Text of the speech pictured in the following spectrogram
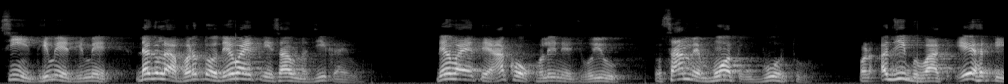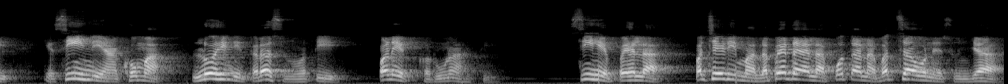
સિંહ ધીમે ધીમે ડગલા ભરતો દેવાયતની સાવ નજીક આવ્યો. દેવાયતે આંખો ખોલીને જોયું તો સામે મોત ઊભું હતું. પણ અજીબ વાત એ હતી કે સિંહની આંખોમાં લોહીની તરસ નહોતી. પણ એક કરુણા હતી. સિંહે પહેલા પછેડીમાં લપેટાયેલા પોતાના બચ્ચાઓને સૂંઝ્યા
